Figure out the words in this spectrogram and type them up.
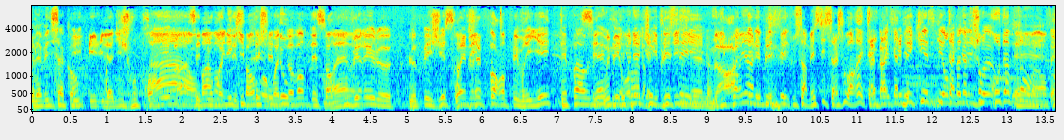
Il avait dit ça quand Et, et il a dit, je vous promets, Ah, hein, on va avoir une équipe décembre, au mois de novembre, décembre. Ouais, vous ouais. verrez, le, le PSG sera Ouais, mais- très fort en février. T'es pas honnête. Oui, mais pas il est blessé. Il dit pas rien, il est blessé, tout ça. Mais si, ça joue, arrête. Eh T'as ben, quatre- mais qui est-ce qui est en t'as train de quatre jouer centraux d'absents. Eh, hein,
